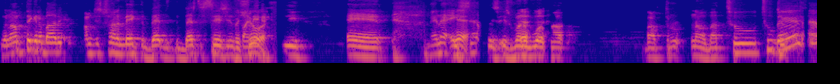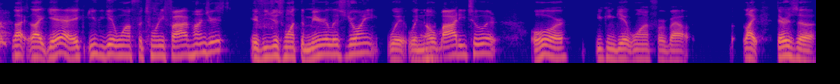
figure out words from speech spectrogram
when I'm thinking about it, I'm just trying to make the best the best decision For sure. And man, that Yeah. A7 is, is running Yeah. what about about three, no about two two bands now. Like, like yeah, it, you could get one for twenty five hundred if you just want the mirrorless joint with with no mm-hmm. body to it, or you can get one for about like there's a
